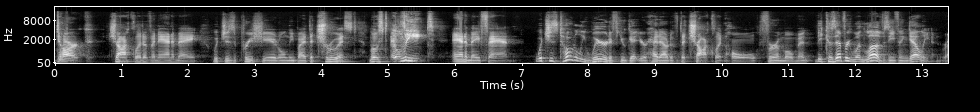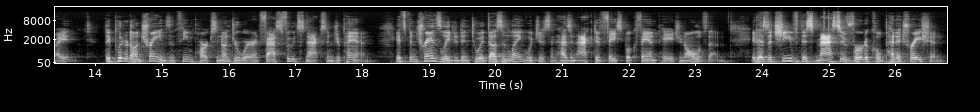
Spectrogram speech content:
dark chocolate of an anime, which is appreciated only by the truest, most elite anime fan. Which is totally weird if you get your head out of the chocolate hole for a moment, because everyone loves Evangelion, right? They put it on trains and theme parks and underwear and fast food snacks in Japan. It's been translated into a dozen languages and has an active Facebook fan page in all of them. It has achieved this massive vertical penetration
